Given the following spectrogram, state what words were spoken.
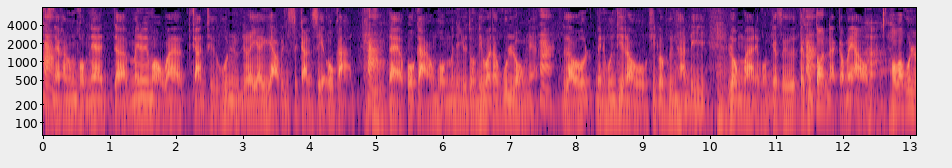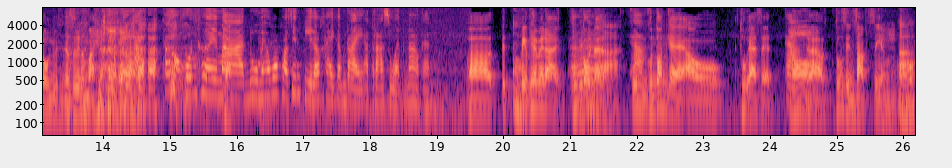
ค่ะๆนะครับของผมเนี่ยจะไม่ได้มองว่าการถือหุ้นระยะยาวเป็นการเสียโอกาส ค่ะแต่โอกาสของผมมันจะอยู่ตรงที่ว่าถ้าหุ้นลงเนี่ยค่ะแล้วเป็นหุ้นที่เราคิดว่าพื้นฐานดี ลงมาเนี่ยผมจะซื้อแต่คุณค่ะ ต้นน่ะก็ไม่เอาอ่าเพราะว่าหุ้นลงอยู่ฉันจะซื้อทำไม ค่ะทั้งสองคนเคยมาดูไหมคะว่าพอสิ้นปีแล้วใครกำไรอัตราส่วนมากกว่ากัน อ่าเปเปรียบเทียบไม่ได้ คุณต้นน่ะเวลาคุณค่ะ คุณต้นแกเอาทุกแอสเซทค่ะ อ๋อ นะครับทุกสินทรัพย์เสี่ยงของผม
